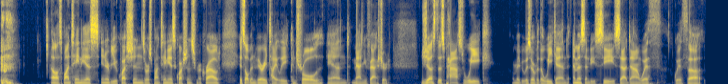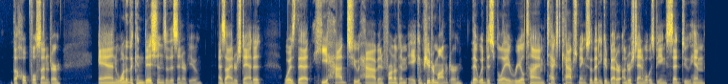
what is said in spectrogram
uh, spontaneous interview questions or spontaneous questions from a crowd. It's all been very tightly controlled and manufactured. Just this past week, or maybe it was over the weekend, MSNBC sat down with with uh, the hopeful senator, and one of the conditions of this interview, as I understand it, was that he had to have in front of him a computer monitor that would display real time text captioning so that he could better understand what was being said to him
